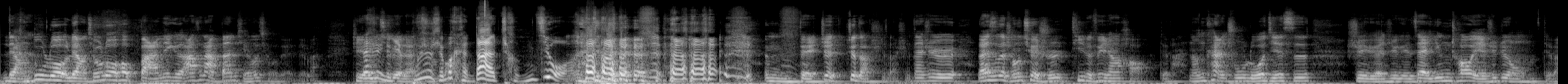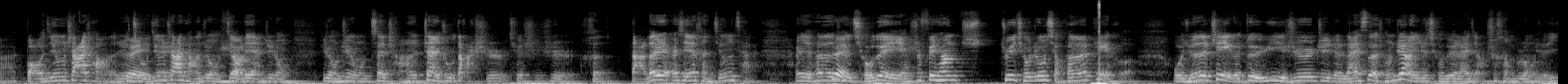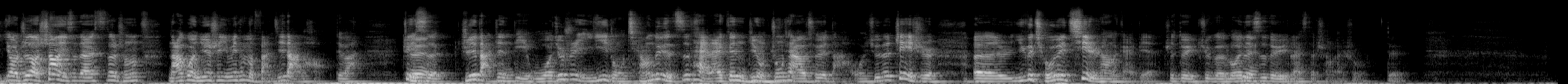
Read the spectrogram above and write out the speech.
两度落两球落后，把那个阿森纳扳平的球队，对吧？这但是也不是什么很大的成就啊。嗯，对，这这倒是倒是，但是莱斯特城确实踢得非常好，对吧？能看出罗杰斯这个这个在英超也是这种对吧？饱经沙场的这个久经沙场的这种教练，这种这种这种在场上战术大师，确实是很打的，而且也很精彩，而且他的这个球队也是非常追求这种小范围配合。我觉得这个对于一支这个莱斯特城这样一支球队来讲是很不容易的。要知道上一次的莱斯特城拿冠军是因为他们反击打得好，对吧？这次直接打阵地，我就是以一种强队的姿态来跟你这种中下游球队打，我觉得这是呃一个球队气质上的改变，这对这个罗杰斯对于莱斯特城来说，对。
